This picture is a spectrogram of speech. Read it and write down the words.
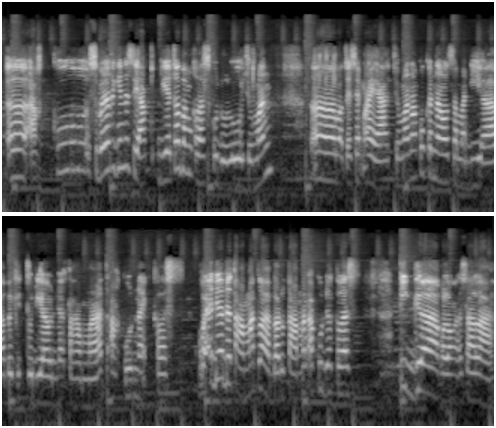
Eh, aku sebenarnya gini sih aku, dia tuh abang kelasku dulu cuman eh, waktu SMA ya. Cuman aku kenal sama dia begitu dia udah tamat aku naik kelas pokoknya dia udah tamat lah baru tamat aku udah kelas tiga kalau nggak salah.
